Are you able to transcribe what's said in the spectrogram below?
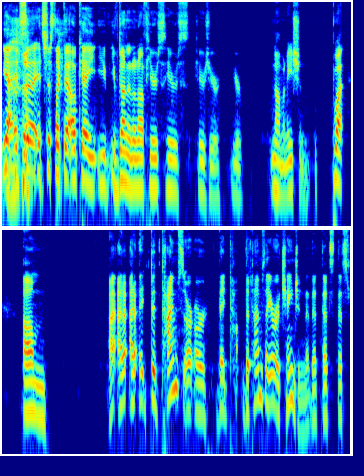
yeah, it's uh, it's just like the okay, you've you've done it enough. Here's here's here's your your nomination, but um, I I, I the times are are they the times they are, are changing. That that that's that's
